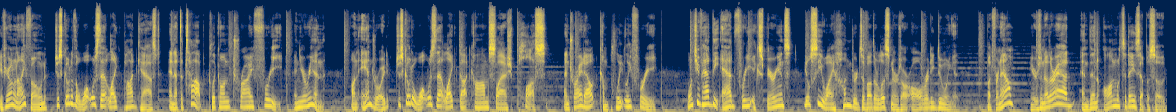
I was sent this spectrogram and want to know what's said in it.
If you're on an iPhone, just go to the What Was That Like podcast and at the top click on Try Free and you're in. On Android, just go to whatwasthatlike.com slash plus and try it out completely free. Once you've had the ad-free experience, you'll see why hundreds of other listeners are already doing it. But for now, here's another ad, and then on with today's episode.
